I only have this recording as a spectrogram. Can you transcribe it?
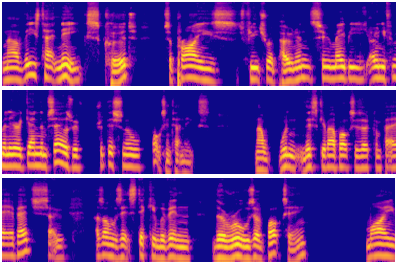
Now, these techniques could surprise future opponents who may be only familiar again themselves with traditional boxing techniques. Now, wouldn't this give our boxers a competitive edge? So, as long as it's sticking within the rules of boxing, why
